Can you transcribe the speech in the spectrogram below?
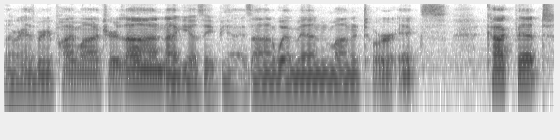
The Raspberry Pi monitor is on, Nagios API is on, Webmin Monitorix, Cockpit,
